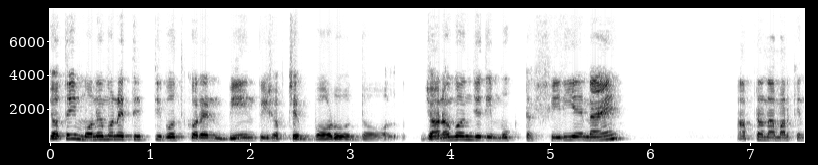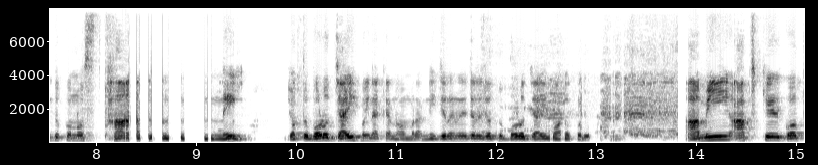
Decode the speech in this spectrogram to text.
যতই মনে মনে তৃপ্তি বোধ করেন, বিএনপি সবচেয়ে বড় দল। জনগণ যদি মুখটা ফিরিয়ে নেয়, আপনার আমার কিন্তু কোনো স্থান নেই। যত বড় যাই হই না কেন আমরা, নিজেরা নিজেরা যত বড় যাই মনে করি আমি আজকে গত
